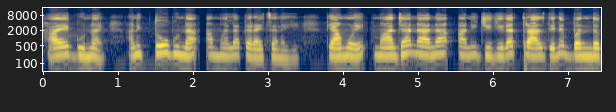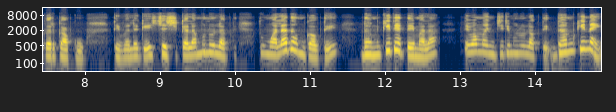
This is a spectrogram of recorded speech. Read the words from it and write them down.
हा एक गुन्हा आहे आणि तो गुन्हा आम्हाला करायचा नाही आहे त्यामुळे माझ्या नाना आणि जिजीला त्रास देणे बंद कर काकू. तेव्हा लगेच शशिकाला म्हणू लागते तू मला धमकावते? धमकी देते मला? तेव्हा मंजिरी म्हणू लागते धमकी नाही.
